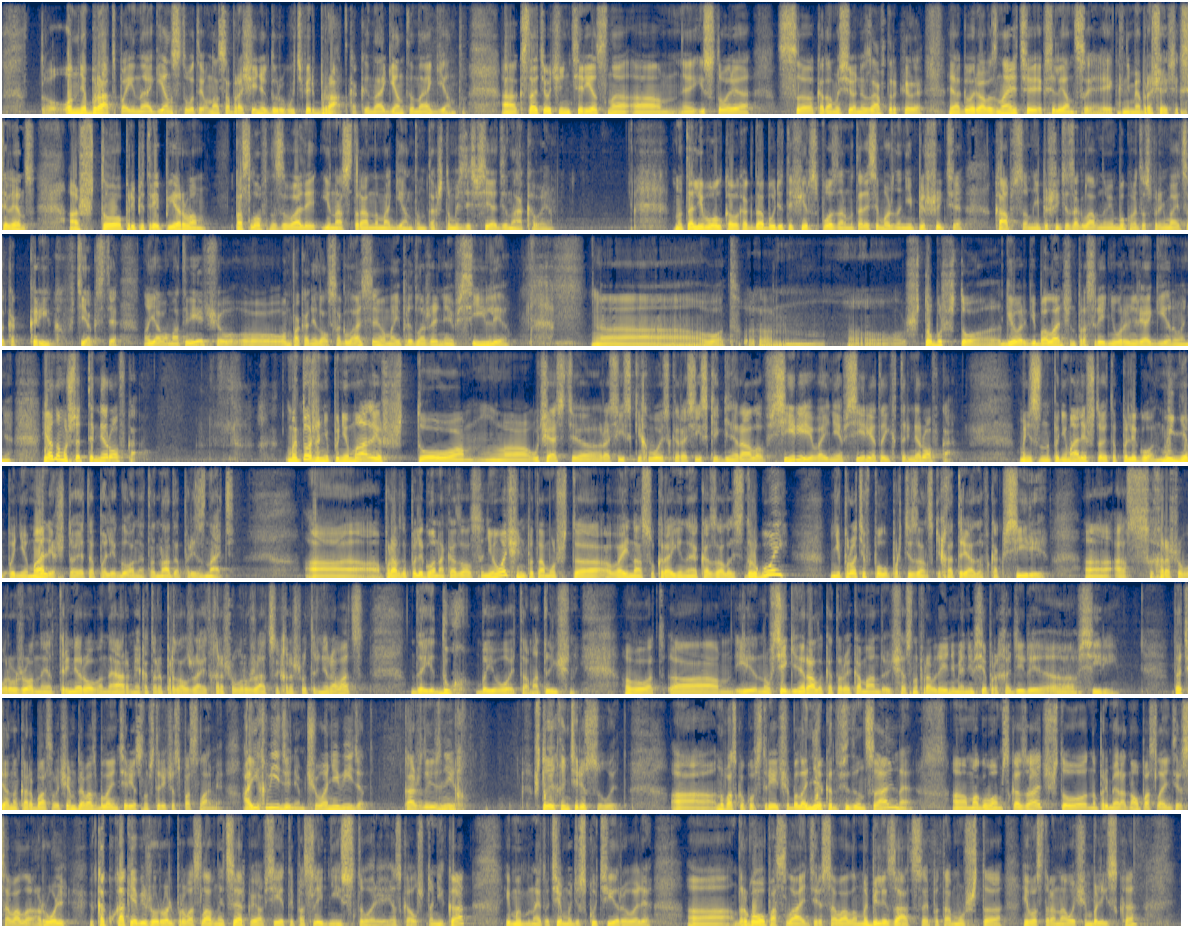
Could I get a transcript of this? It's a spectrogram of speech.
он мне брат по иноагентству, вот у нас обращение к друг другу теперь брат, как иноагент иноагенту. А, кстати, очень интересна история, с, когда мы сегодня завтракали, я говорю, а вы знаете, экселленции, я к ним обращаюсь, экселленс, что при Петре Первом послов называли иностранным агентом, так что мы здесь все одинаковые. Натали Волкова, когда будет эфир с Познером. Наталья, если можно, не пишите капсом, не пишите заглавными буквами, это воспринимается как крик в тексте. Но я вам отвечу, он пока не дал согласия, мои предложения в силе. А, вот. Чтобы что? Георгий Баланчин про средний уровень реагирования. Я думаю, что это тренировка. Мы тоже не понимали, что а, участие российских войск и российских генералов в Сирии, войне в Сирии, это их тренировка. Мы не понимали, что это полигон. Мы не понимали, что это полигон. Это надо признать. А, правда, полигон оказался не очень, потому что война с Украиной оказалась другой, не против полупартизанских отрядов, как в Сирии, а, а с хорошо вооруженной, тренированной армией, которая продолжает хорошо вооружаться и хорошо тренироваться, да и дух боевой там отличный. Вот. А, и, ну, все генералы, которые командуют сейчас направлениями, они все проходили в Сирии. Татьяна Карбасова, чем для вас была интересна встреча с послами? А их видением, чего они видят? Каждый из них, что их интересует? А, ну, поскольку встреча была не конфиденциальная, а, могу вам сказать, что, например, одного посла интересовала роль, как, как я вижу роль православной церкви во всей этой последней истории. Я сказал, что никак, и мы на эту тему дискутировали. А, другого посла интересовала мобилизация, потому что его страна очень близко,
